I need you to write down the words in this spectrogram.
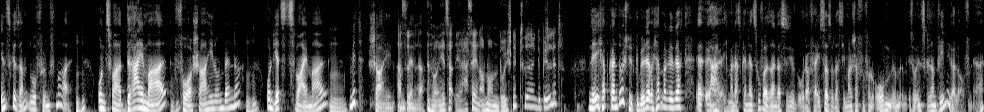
insgesamt nur fünfmal. Mhm. Und zwar dreimal vor Shahin und Bender und jetzt zweimal mit Shahin Mhm. Hast und du, Bender. also jetzt hast, hast du denn auch noch einen Durchschnitt äh, gebildet? Nee, ich habe keinen Durchschnitt gebildet, aber ich habe mal gedacht, ja, ja, ich meine, das kann ja Zufall sein, dass sie, oder vielleicht ist das so, dass die Mannschaften von oben so insgesamt weniger laufen. Ja?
